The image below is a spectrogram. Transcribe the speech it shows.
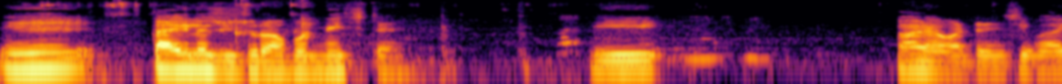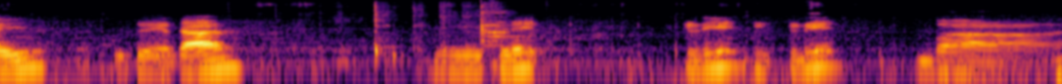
हे ताईलाच विचारू आपण नेक्स्ट टाइम ही काळ्या वाटाण्याची भाजी इकडे डाळ इकडे इकडे इकडे भात.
